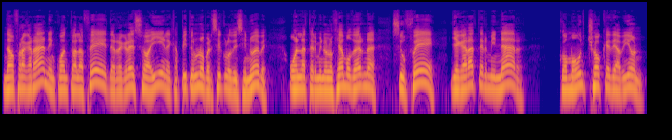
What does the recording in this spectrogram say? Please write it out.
Naufragarán en cuanto a la fe, de regreso ahí en el capítulo 1, versículo 19. O en la terminología moderna, su fe llegará a terminar como un choque de avión.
